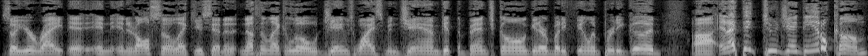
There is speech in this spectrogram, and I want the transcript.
so you're right, and, and it also, like you said, nothing like a little James Wiseman jam, get the bench going, get everybody feeling pretty good. Uh, and I think 2JD, it'll come.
